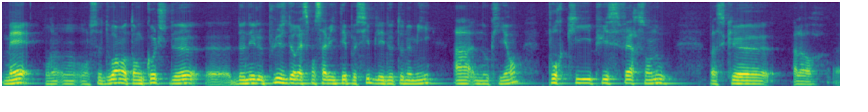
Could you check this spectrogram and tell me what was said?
Mais on, se doit en tant que coach de euh, donner le plus de responsabilité possible et d'autonomie à nos clients pour qu'ils puissent faire sans nous. Parce que, alors, euh,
